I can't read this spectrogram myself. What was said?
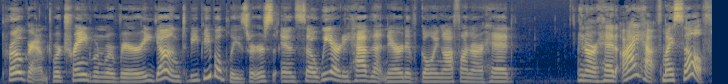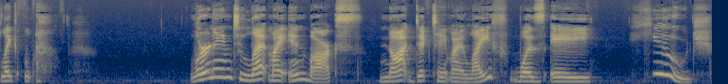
programmed. We're trained when we're very young to be people pleasers. And so we already have that narrative going off on our head in our head. I have myself like learning to let my inbox not dictate my life was a huge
